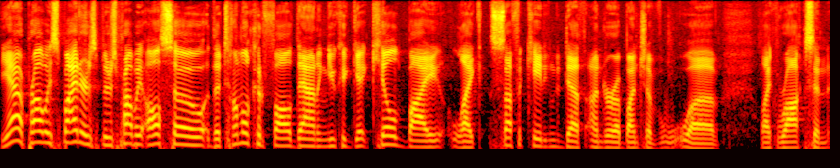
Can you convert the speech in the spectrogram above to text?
Yeah, probably spiders. There's probably also the tunnel could fall down and you could get killed by like suffocating to death under a bunch of uh, like rocks and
